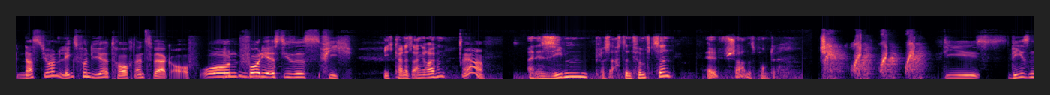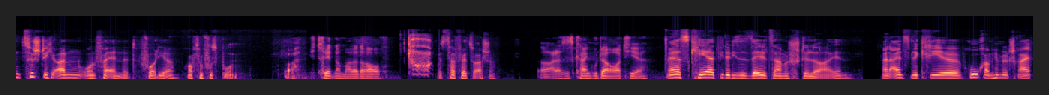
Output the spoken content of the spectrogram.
Nastion, links von dir taucht ein Zwerg auf. Und mhm. vor dir ist dieses Viech. Ich kann es angreifen? Ja. Eine 7 plus 8 sind 15. 11 Schadenspunkte. Die Wesen zischt dich an und verendet vor dir auf dem Fußboden. Boah, ich trete nochmal da drauf. Es zerfällt zur Asche. Oh, das ist kein guter Ort hier. Es kehrt wieder diese seltsame Stille ein. Eine einzelne Krähe hoch am Himmel schreit.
